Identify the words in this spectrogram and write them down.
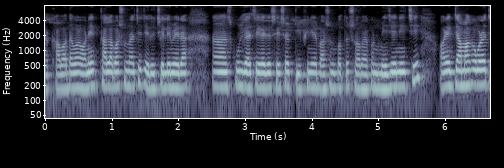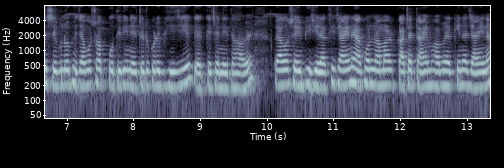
আর খাওয়া দাওয়ার অনেক থালা বাসন আছে, যেহেতু ছেলেমেয়েরা স্কুল গেছে গেছে, সেসব টিফিনের বাসনপত্র সব এখন মেজে নিচ্ছি। অনেক জামা কাপড় আছে, সেগুলো ভেজাবো, সব প্রতিদিন একটু একটু করে ভিজিয়ে কেচে নিতে হবে। তো এখন সেই ভিজিয়ে রাখছি। জানি না এখন আমার কাঁচার টাইম হবে কি না। জানি না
